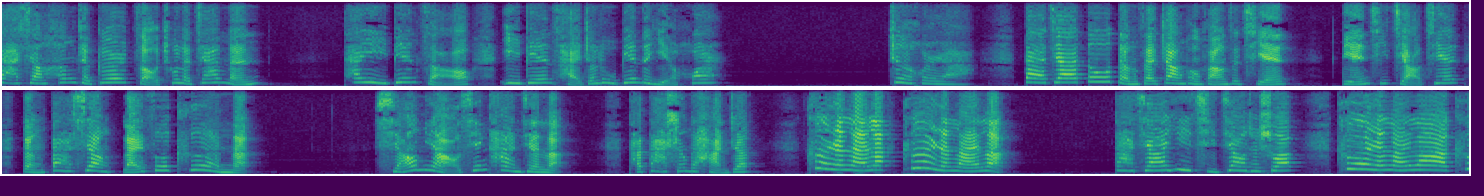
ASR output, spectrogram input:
大象哼着歌走出了家门，它一边走一边采着路边的野花。这会儿啊，大家都等在帐篷房子前。踮起脚尖等大象来做客呢。小鸟先看见了，它大声的喊着：“客人来了，客人来了！”大家一起叫着说：“客人来啦，客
